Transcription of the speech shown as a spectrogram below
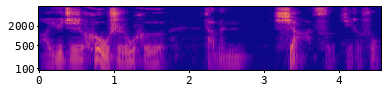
啊，欲知后事如何，咱们下次接着说。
